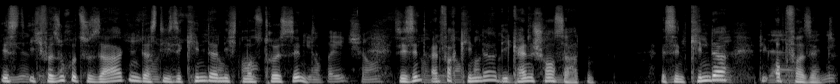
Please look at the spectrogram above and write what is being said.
ist, ich versuche zu sagen, dass diese Kinder nicht monströs sind. Sie sind einfach Kinder, die keine Chance hatten. Es sind Kinder, die Opfer sind.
